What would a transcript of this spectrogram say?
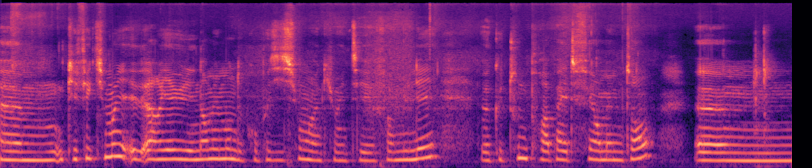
Euh, qu'effectivement, il y a eu énormément de propositions hein, qui ont été formulées. Euh, que tout ne pourra pas être fait en même temps. Euh,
